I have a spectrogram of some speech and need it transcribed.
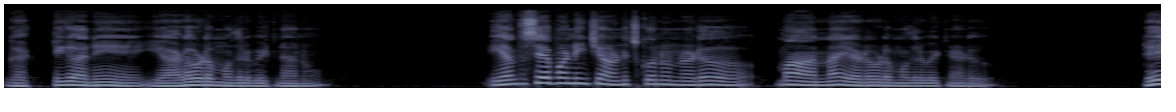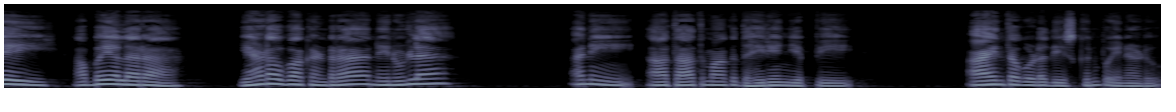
గట్టిగానే ఏడవడం మొదలుపెట్టినాను. ఎంతసేపటి నుంచి అణుచుకొని ఉన్నాడో మా అన్న ఏడవడం మొదలుపెట్టినాడు. రేయ్ అబ్బాయిలారా ఏడవ బాకండ్రా నేనుండ్లా? అని ఆ తాత మాకు ధైర్యం చెప్పి ఆయనతో కూడా తీసుకుని పోయినాడు.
